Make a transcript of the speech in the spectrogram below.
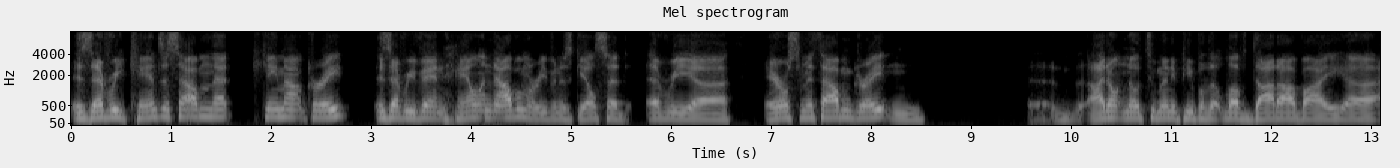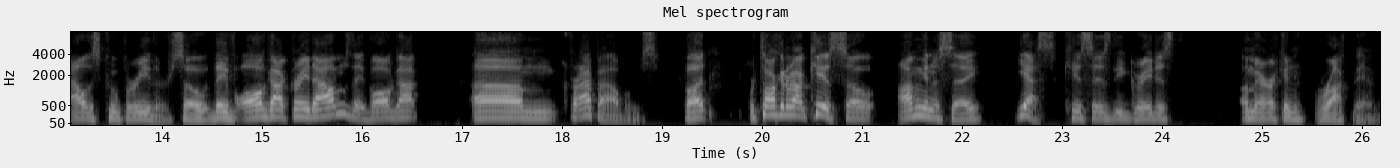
is every kansas album that came out great? Is every van halen album or even as gail said every uh aerosmith album great? And I don't know too many people that love Dada by uh, Alice Cooper either. So they've all got great albums. They've all got um, crap albums. But we're talking about Kiss, so I'm going to say, yes, Kiss is the greatest American rock band.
